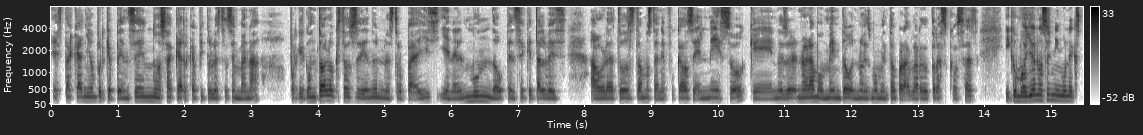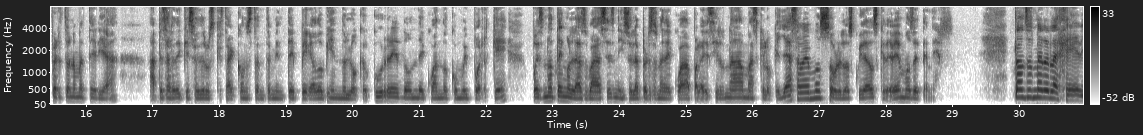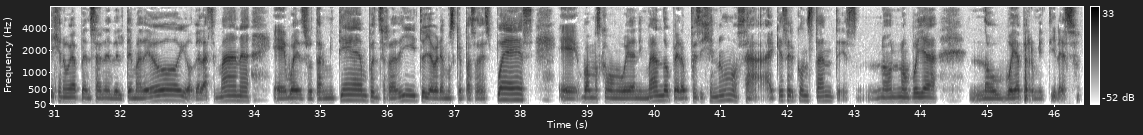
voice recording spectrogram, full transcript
está cañón porque pensé en no sacar capítulo esta semana porque con todo lo que está sucediendo en nuestro país y en el mundo, pensé que tal vez ahora todos estamos tan enfocados en eso que no, no era momento o no es momento para hablar de otras cosas. Y como yo no soy ningún experto en la materia, a pesar de que soy de los que está constantemente pegado viendo lo que ocurre, dónde, cuándo, cómo y por qué, pues no tengo las bases ni soy la persona adecuada para decir nada más que lo que ya sabemos sobre los cuidados que debemos de tener. Entonces me relajé, dije no voy a pensar en el tema de hoy o de la semana, eh, voy a disfrutar mi tiempo encerradito, ya veremos qué pasa después, eh, vamos como me voy animando, pero pues dije no, o sea, hay que ser constantes, no, no voy a, no voy a permitir eso.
